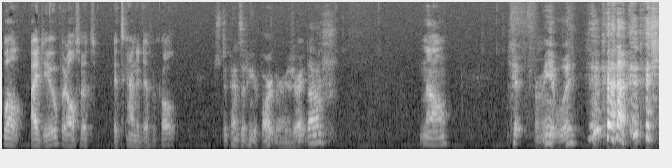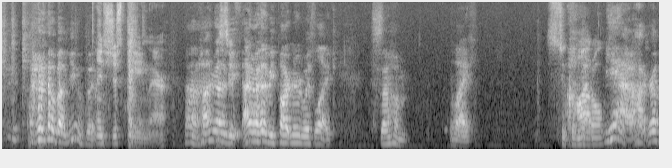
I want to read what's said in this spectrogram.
Well, I do, but also it's it's kind of difficult. just depends on who your partner is, right, Dom? No, For me, it would. I don't know about you, but it's just being there. I don't know, I'd rather It's be. difficult. I'd rather be partnered with like some like hot, Supermodel. yeah, a hot girl,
